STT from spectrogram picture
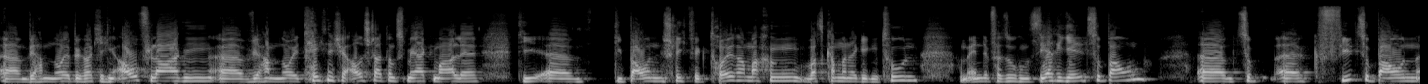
Äh, wir haben neue behördlichen Auflagen. Äh, wir haben neue technische Ausstattungsmerkmale, die äh, die Bauen schlichtweg teurer machen. Was kann man dagegen tun? Am Ende versuchen, seriell zu bauen, äh, zu, äh, viel zu bauen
